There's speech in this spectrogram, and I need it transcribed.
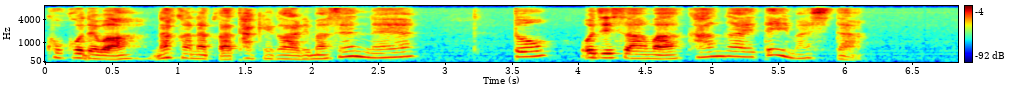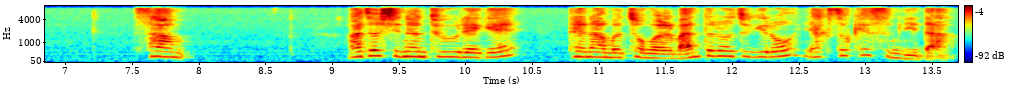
ここではなかなか竹がありませんね。とおじさんは考えていました。3. 아저씨는 둘에게 대나무총을 만들어주기로 약속했습니다.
